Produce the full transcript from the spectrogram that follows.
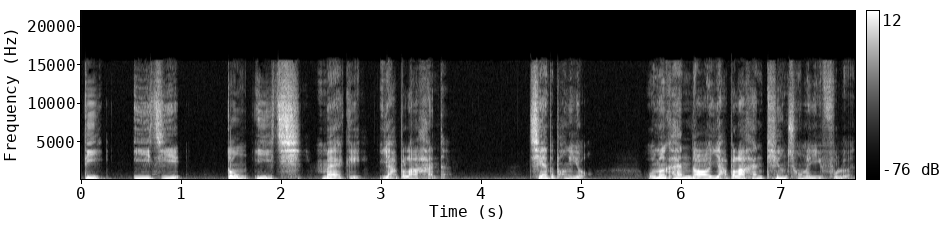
地以及洞一起卖给亚伯拉罕的。亲爱的朋友，我们看到亚伯拉罕听从了以弗伦，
